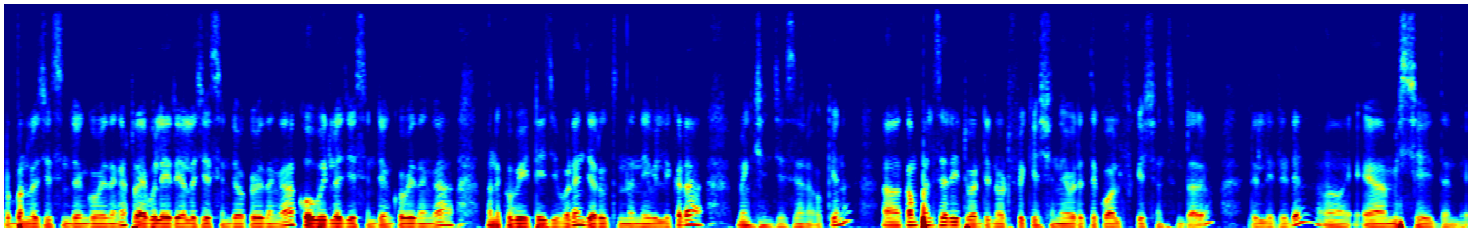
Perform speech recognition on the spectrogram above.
అర్బన్లో చేసింటే ఇంకో విధంగా ట్రైబల్ ఏరియాలో చేసింటే ఒక విధంగా కోవిడ్లో చేసింటే ఇంకో విధంగా మనకు వెయిటేజ్ ఇవ్వడం జరుగుతుందని వీళ్ళు ఇక్కడ మెన్షన్ చేశారు. ఓకేనా? కంపల్సరీ ఇటువంటి నోటిఫికేషన్ ఎవరైతే క్వాలిఫికేషన్స్ ఉంటారో రిలేటెడ్ మిస్ చేయొద్దండి.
